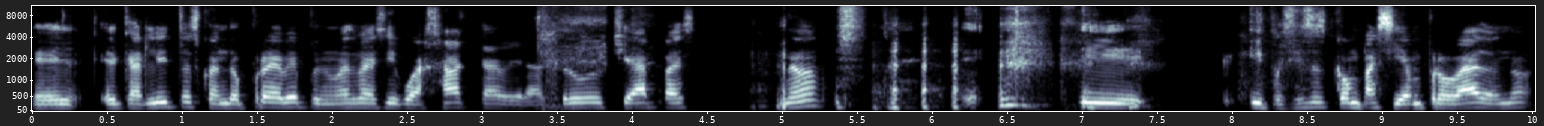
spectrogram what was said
el, el, Carlitos cuando pruebe, pues nomás va a decir Oaxaca, Veracruz, Chiapas, ¿no? y, y pues esos compas sí han probado, ¿no?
